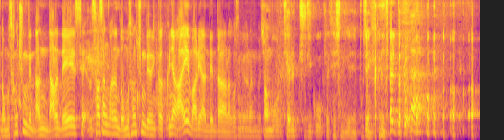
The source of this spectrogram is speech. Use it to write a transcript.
너무 상충된 난 나는 내 세- 사상과는 너무 상충되니까 그냥 아예 말이 안 된다라고 생각을 하는 거죠. 방법으로 걔를 죽이고 걔 대신 복제인간이 살도록.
